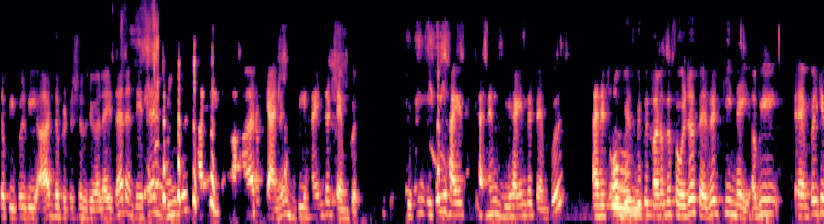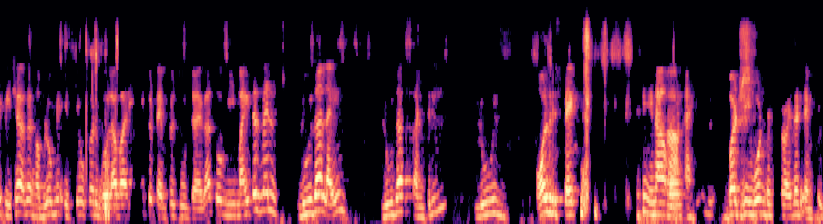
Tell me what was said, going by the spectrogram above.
the people we are, the Britishers realized that, and they said we will hide our cannons behind the temple. क्योंकि इतनी high tension behind the temple and it's obvious because one of the soldiers says it कि नहीं अभी टेंपल के पीछे अगर हम लोग ने इसके ऊपर गोलाबारी की तो टेंपल टूट जाएगा तो we might as well lose our life lose our country lose all respect in our own and but we won't destroy the temple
